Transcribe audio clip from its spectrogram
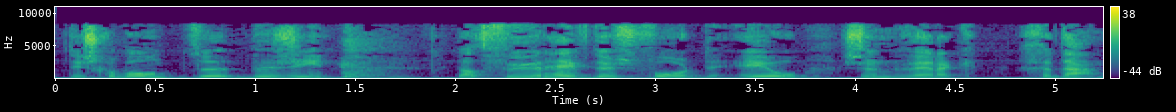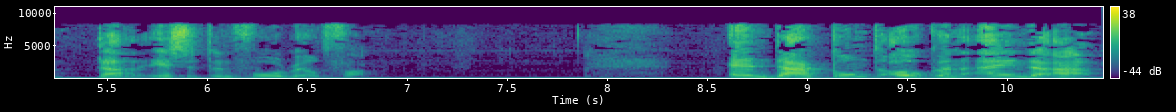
Het is gewoon te bezien. Dat vuur heeft dus voor de eeuw zijn werk gedaan. Daar is het een voorbeeld van. En daar komt ook een einde aan.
